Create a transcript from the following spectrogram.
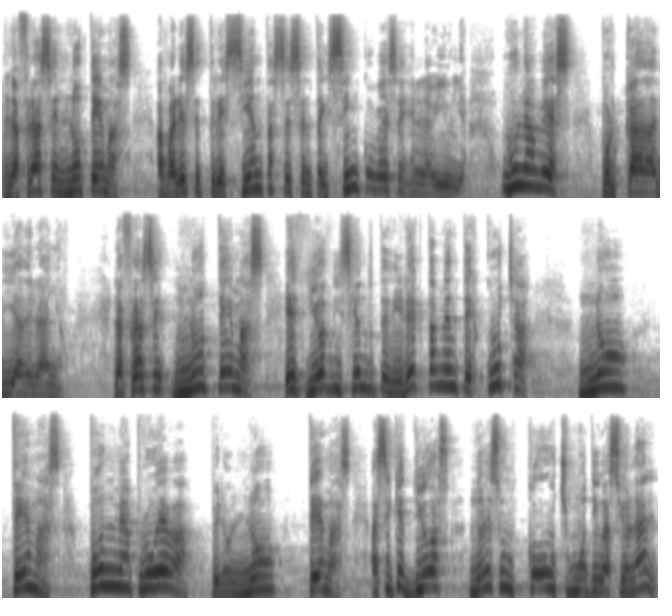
la frase no temas aparece 365 veces en la Biblia, una vez por cada día del año. La frase no temas es Dios diciéndote directamente, escucha, no temas, ponme a prueba, pero no temas. Así que Dios no es un coach motivacional,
